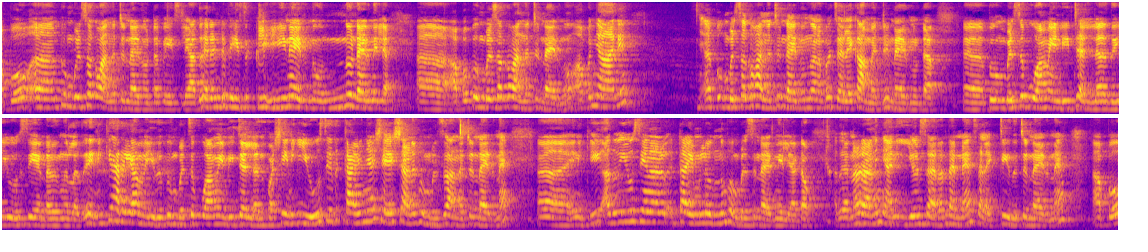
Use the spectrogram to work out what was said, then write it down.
അപ്പോൾ പിമ്പിൾസ് ഒക്കെ വന്നിട്ടുണ്ടായിരുന്നു കേട്ടോ ഫേസിൽ അതുവരെ എന്റെ ഫേസ് ക്ലീൻ ആയിരുന്നു ഒന്നും ഉണ്ടായിരുന്നില്ല. അപ്പോൾ പിമ്പിൾസ് ഒക്കെ വന്നിട്ടുണ്ടായിരുന്നു. അപ്പോൾ ഞാൻ പിമ്പിൾസ് ഒക്കെ വന്നിട്ടുണ്ടായിരുന്നു എന്ന് പറഞ്ഞപ്പോൾ ചില കമന്റ് ഉണ്ടായിരുന്നു കേട്ടോ പിമ്പിൾസ് പോകാൻ വേണ്ടിയിട്ടല്ല അത് യൂസ് ചെയ്യേണ്ടത് എന്നുള്ളത് എനിക്കറിയാം ഇത് പിമ്പിൾസ് പോകാൻ വേണ്ടിയിട്ടല്ല പക്ഷേ എനിക്ക് യൂസ് ചെയ്ത് കഴിഞ്ഞ ശേഷമാണ് പിമ്പിൾസ് വന്നിട്ടുണ്ടായിരുന്നത് എനിക്ക് അത് യൂസ് ചെയ്യുന്ന ടൈമിലൊന്നും പിമ്പിൾസ് ഉണ്ടായിരുന്നില്ല കേട്ടോ. അത് കാരണമാണ് ഞാൻ ഈ ഒരു സെറം തന്നെ സെലക്ട് ചെയ്തിട്ടുണ്ടായിരുന്നത് അപ്പോൾ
